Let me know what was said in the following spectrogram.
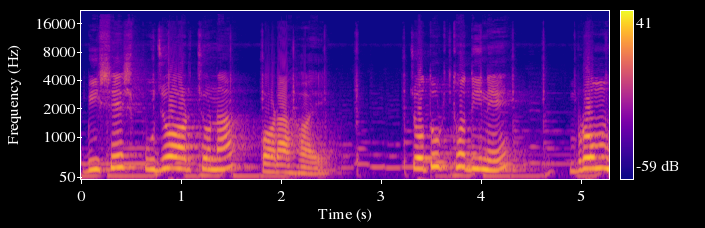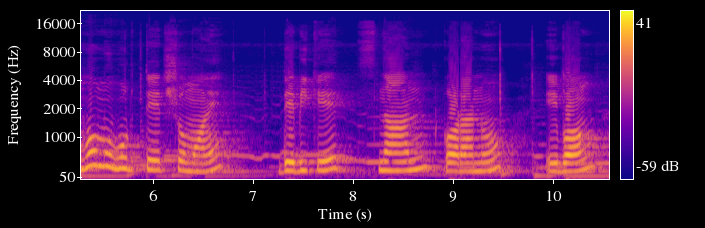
বিশেষ পুজো অর্চনা করা হয়। চতুর্থ দিনে ব্রহ্ম মুহূর্তের সময় দেবীকে স্নান করানো এবং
